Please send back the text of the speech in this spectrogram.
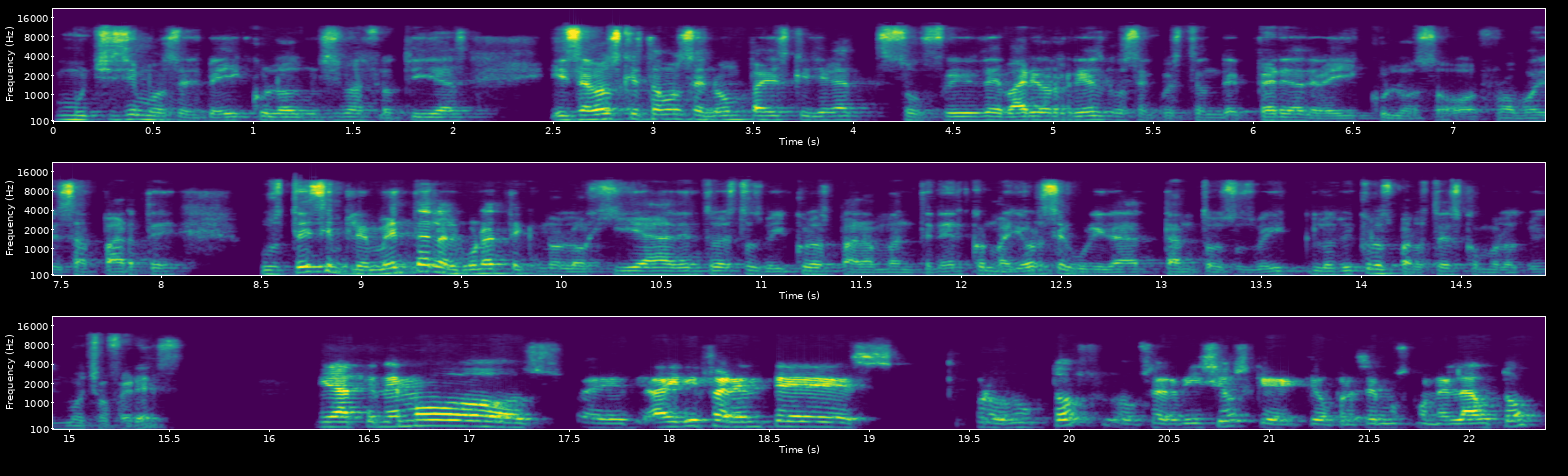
muchísimos eh, vehículos, muchísimas flotillas, y sabemos que estamos en un país que llega a sufrir de varios riesgos en cuestión de pérdida de vehículos o robo de esa parte. ¿Ustedes implementan alguna tecnología dentro de estos vehículos para mantener con mayor seguridad tanto sus los vehículos para ustedes como los mismos choferes? Mira, tenemos, eh, hay diferentes productos o servicios que, que ofrecemos con el auto.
